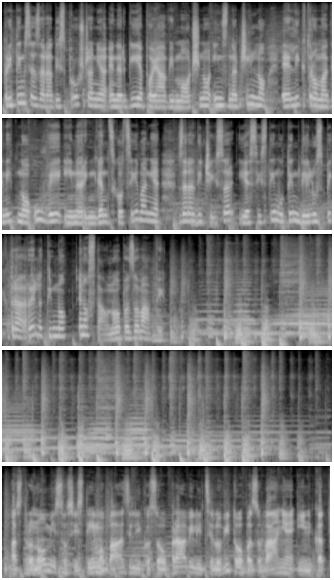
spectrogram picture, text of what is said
Pri tem se zaradi sproščanja energije pojavi močno in značilno elektromagnetno UV in ringensko cevanje, zaradi česar je sistem v tem delu spektra relativno enostavno opazovati. Astronomi so sistem opazili, ko so opravili celovito opazovanje in kat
